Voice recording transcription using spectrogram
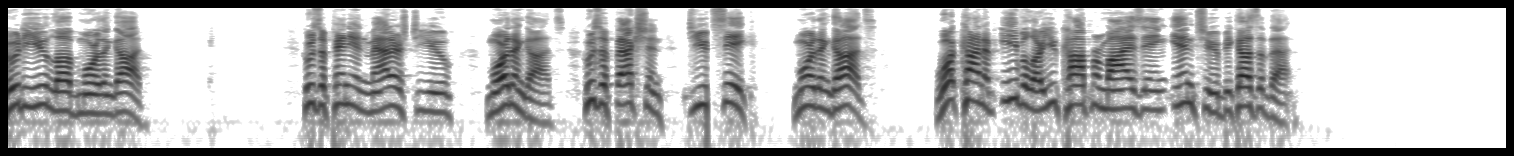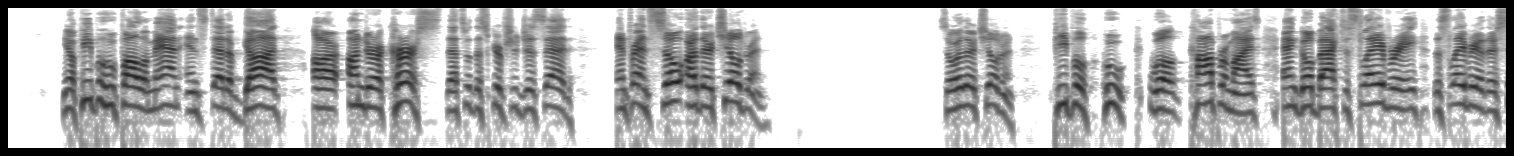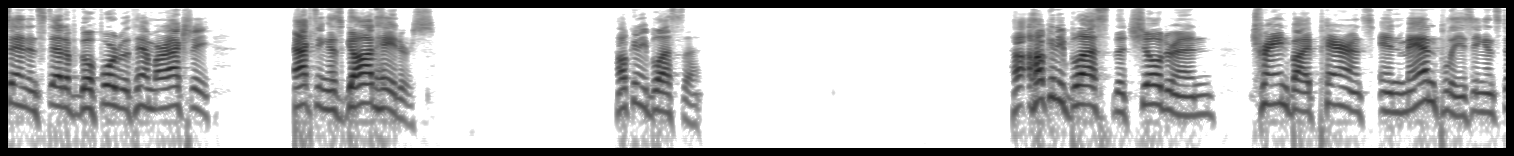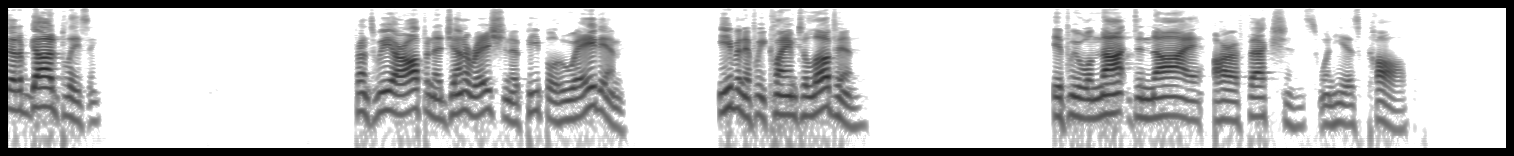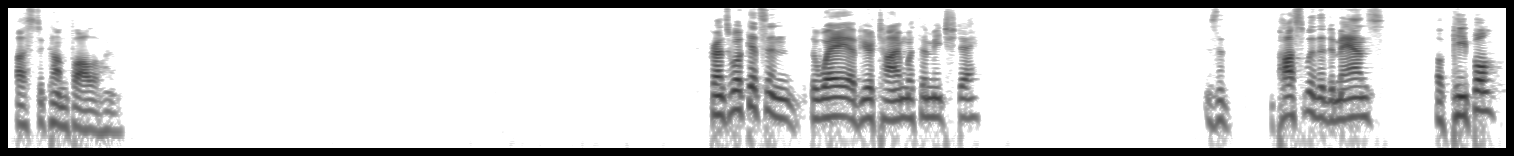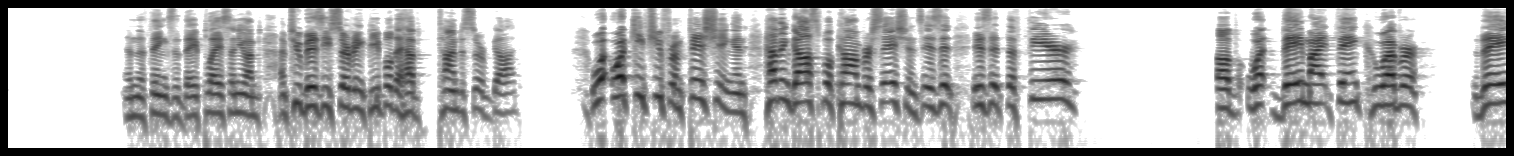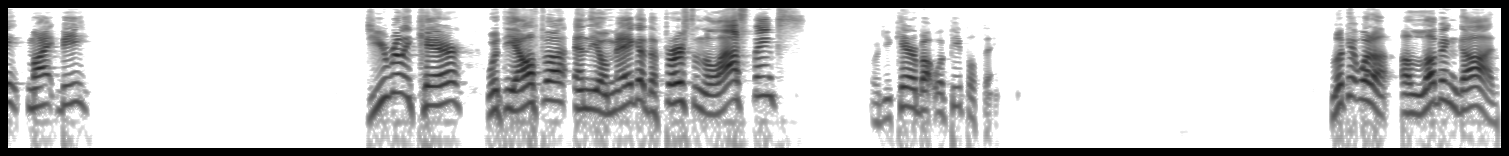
Who do you love more than God? Whose opinion matters to you more than God's? Whose affection do you seek more than God's? What kind of evil are you compromising into because of that? You know, people who follow man instead of God are under a curse. That's what the scripture just said. And friends, so are their children. So are their children. People who will compromise and go back to slavery, the slavery of their sin, instead of go forward with Him, are actually acting as God haters. How can He bless that? How, how can He bless the children trained by parents in man pleasing instead of God pleasing? Friends, we are often a generation of people who hate Him, even if we claim to love Him if we will not deny our affections when He has called us to come follow Him. Friends, what gets in the way of your time with Him each day? Is it possibly the demands of people and the things that they place on you? I'm, I'm too busy serving people to have time to serve God. What, what keeps you from fishing and having gospel conversations? Is it, is it the fear of what they might think, whoever they might be? Do you really care what the Alpha and the Omega, the first and the last, thinks? Or do you care about what people think? Look at what a, a loving God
